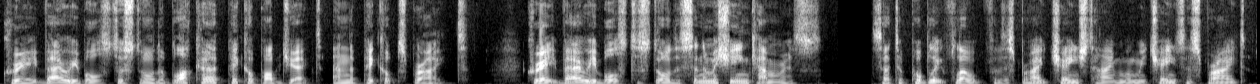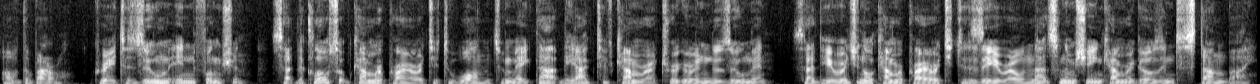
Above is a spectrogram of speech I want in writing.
Create variables to store the blocker pickup object and the pickup sprite. Create variables to store the Cinemachine cameras. Set a public float for the sprite change time when we change the sprite of the barrel. Create a zoom in function. Set the close-up camera priority to 1 to make that the active camera triggering the zoom in. Set the original camera priority to 0 and that Cinemachine camera goes into standby.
